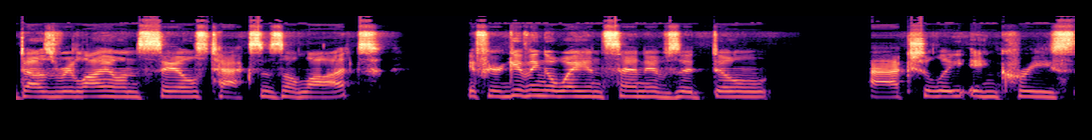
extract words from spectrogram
does rely on sales taxes a lot, if you're giving away incentives that don't actually increase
